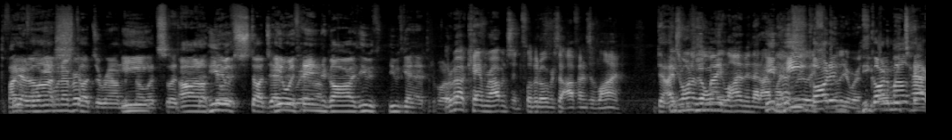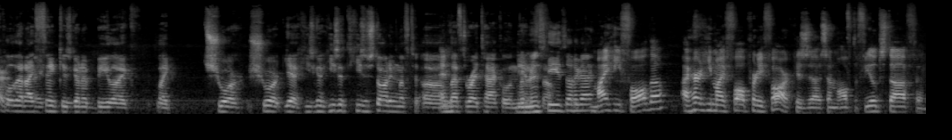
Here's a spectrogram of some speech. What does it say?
He Final had a Four lot game, of whatever. studs around him. He- though. Let's, let's, Oh, no, he was- was studs He was hitting the guards. He was he was getting it to the What about Cam Robinson? Flip it over to offensive line. I, he's one of the only linemen that I'm he, like, he really familiar with. He the only tackle there. that I like, think is going to be like like sure sure yeah he's going he's a he's a starting left uh, left right tackle in the Leminski, NFL. is that a guy? Might he fall though? I heard he might fall pretty far because uh, some off the field stuff and.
